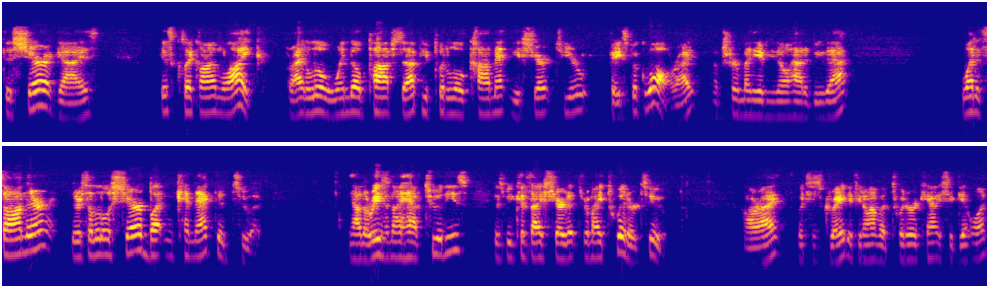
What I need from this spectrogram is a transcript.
to share it, guys, is click on like. Right, a little window pops up. You put a little comment, and you share it to your Facebook wall. Right. I'm sure many of you know how to do that. When it's on there, there's a little share button connected to it. Now, the reason I have two of these is because I shared it through my Twitter too. All right, which is great. If you don't have a Twitter account, you should get one.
